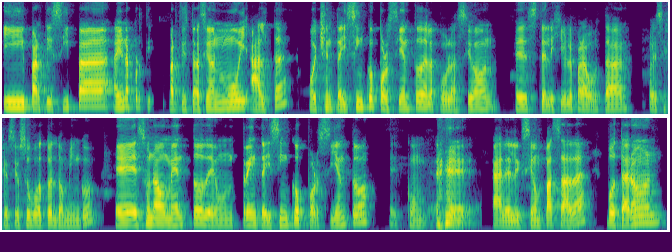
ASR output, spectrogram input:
y participa, hay una participación muy alta, 85% de la población es elegible para votar, pues ejerció su voto el domingo. Es un aumento de un 35% eh, con, a la elección pasada. Votaron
